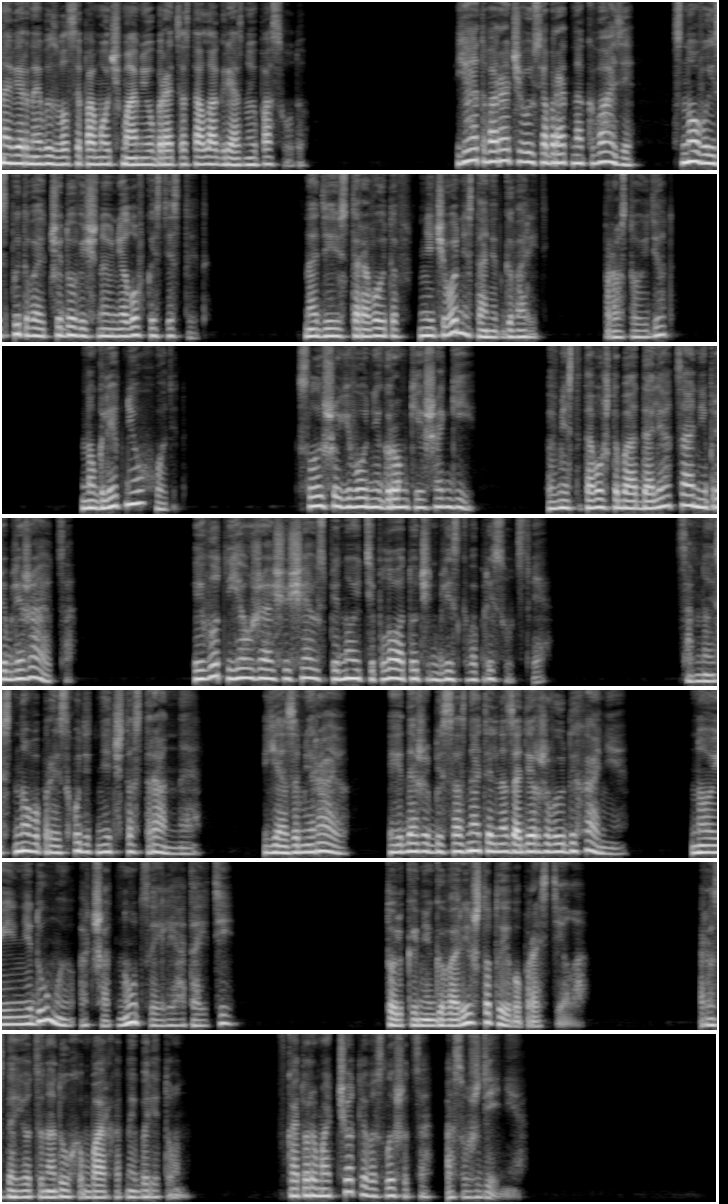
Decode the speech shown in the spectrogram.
Наверное, вызвался помочь маме убрать со стола грязную посуду. Я отворачиваюсь обратно к вазе, снова испытывая чудовищную неловкость и стыд. Надеюсь, Старовойтов ничего не станет говорить. Просто уйдет. Но Глеб не уходит. Слышу его негромкие шаги. Вместо того, чтобы отдаляться, они приближаются. И вот я уже ощущаю спиной тепло от очень близкого присутствия. Со мной снова происходит нечто странное. Я замираю и даже бессознательно задерживаю дыхание, но и не думаю отшатнуться или отойти. Только не говори, что ты его простила. Раздается над ухом бархатный баритон, в котором отчетливо слышится осуждение.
